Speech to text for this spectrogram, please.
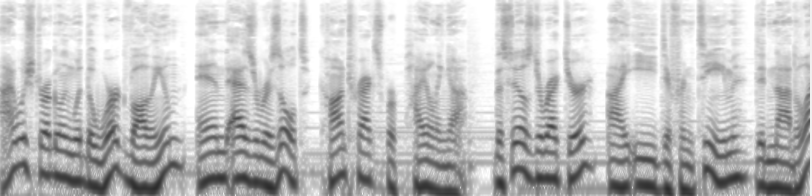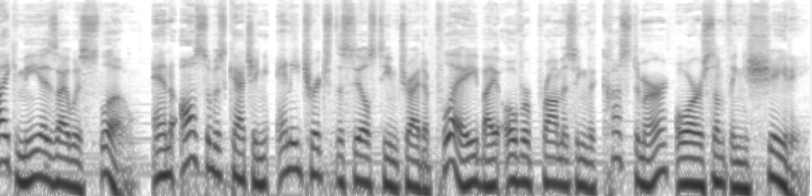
I was struggling with the work volume, and as a result, contracts were piling up. The sales director, i.e., different team, did not like me as I was slow, and also was catching any tricks the sales team tried to play by overpromising the customer or something shady.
